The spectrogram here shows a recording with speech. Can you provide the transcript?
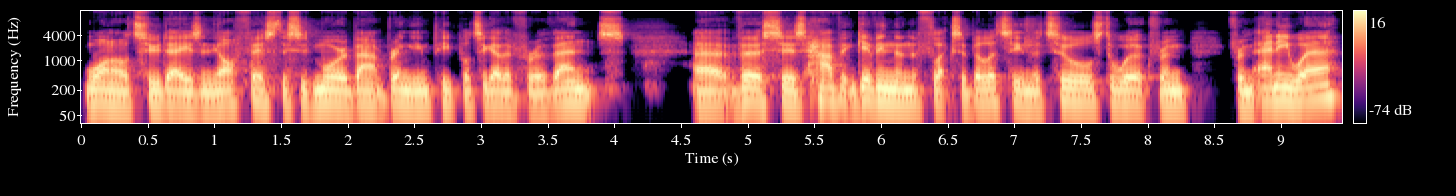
one or two days in the office. This is more about bringing people together for events uh, versus having giving them the flexibility and the tools to work from from anywhere.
